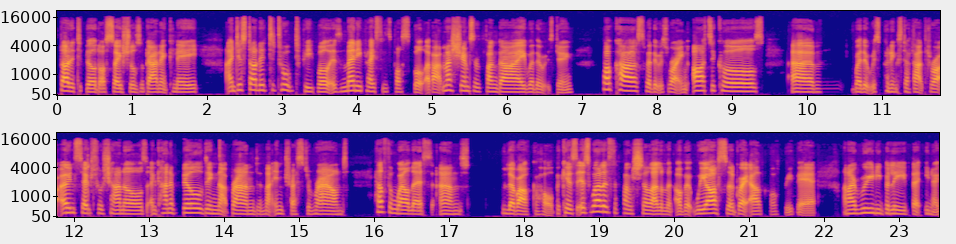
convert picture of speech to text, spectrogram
started to build our socials organically, and just started to talk to people as many places as possible about mushrooms and fungi, whether it was doing podcasts, whether it was writing articles, um, whether it was putting stuff out through our own social channels and kind of building that brand and that interest around health and wellness and low alcohol. Because as well as the functional element of it, we are still a great alcohol free beer. And I really believe that, you know,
